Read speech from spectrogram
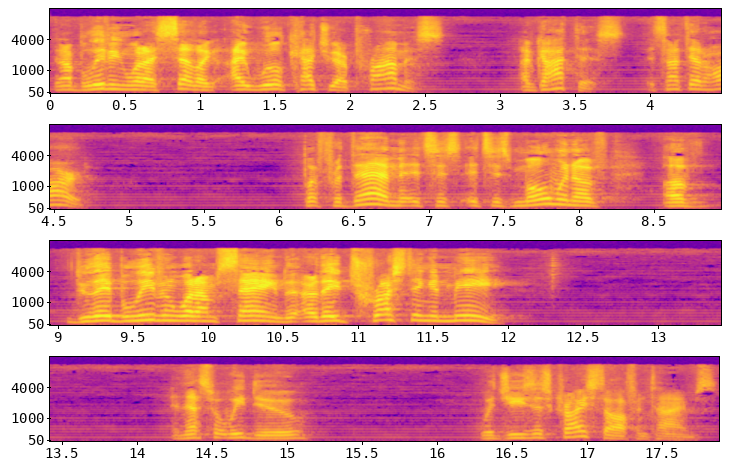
They're not believing what I said. Like, I will catch you. I promise. I've got this. It's not that hard. But for them, it's this, it's this moment of, of do they believe in what I'm saying? Are they trusting in me? And that's what we do with Jesus Christ oftentimes.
